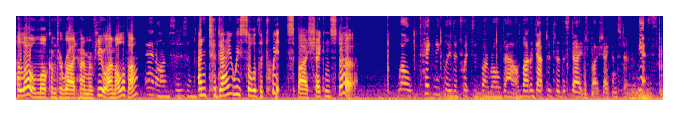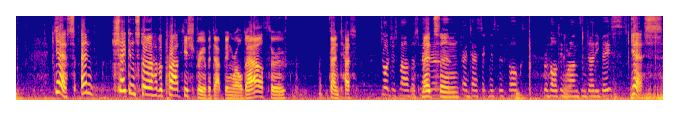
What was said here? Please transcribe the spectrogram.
Hello and welcome to Ride Home Review. I'm Oliver, And I'm Susan. and today we saw The Twits by Shake and Stir. Well, technically the Twits is by Roald Dahl, but adapted to the stage by Shake and Stir. Yes. Yes, and Shake and Stir have a proud history of adapting Roald Dahl through fantastic. George's Marvelous Medicine. Medicine, Fantastic Mr. Fox, Revolting mm. Rhymes and Dirty Beasts. Yes,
